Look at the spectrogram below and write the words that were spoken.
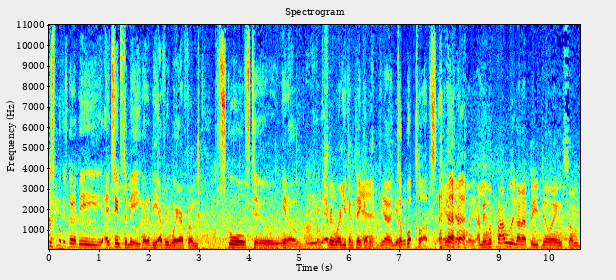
this book is going to be. It seems to me going to be everywhere from schools to you know everywhere you can think of it. Yeah, yeah, To book clubs. yeah, definitely. I mean, we're probably going to be doing some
